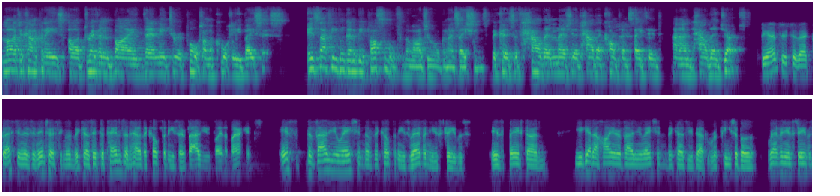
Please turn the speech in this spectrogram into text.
larger companies are driven by their need to report on a quarterly basis is that even going to be possible for the larger organizations because of how they're measured how they're compensated and how they're judged the answer to that question is an interesting one because it depends on how the companies are valued by the markets. If the valuation of the company's revenue streams is based on you get a higher valuation because you've got repeatable revenue streams,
